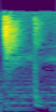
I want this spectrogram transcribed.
me.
